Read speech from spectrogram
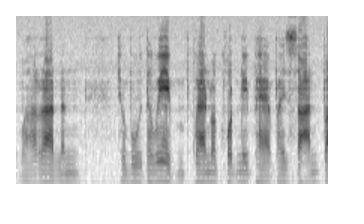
กมหาราชนั้น ชมพูทวีปแคว้นมคตนี้แผ่ไพศาลไป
